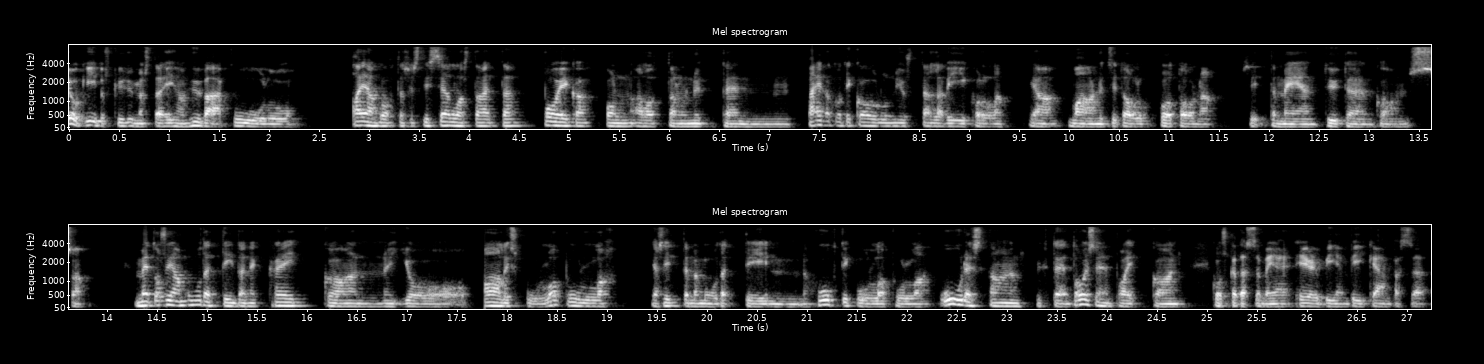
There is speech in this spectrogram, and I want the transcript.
Joo, kiitos kysymästä. Ihan hyvää kuuluu. Ajankohtaisesti sellaista, että poika on aloittanut nyt päiväkotikoulun just tällä viikolla ja mä oon nyt sitten ollut kotona sitten meidän tytön kanssa. Me tosiaan muutettiin tänne Kreikkaan jo maaliskuun lopulla ja sitten me muutettiin huhtikuun lopulla uudestaan yhteen toiseen paikkaan, koska tässä meidän Airbnb-kämpässä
